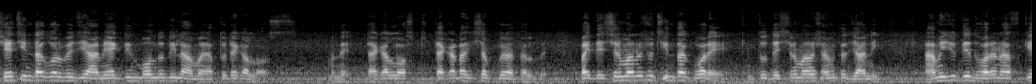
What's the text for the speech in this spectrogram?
সে চিন্তা করবে যে আমি একদিন বন্ধ দিলে আমার এত টাকা লস মানে টাকা লস টাকাটা হিসাব করে ফেলবে। ভাই, দেশের মানুষও চিন্তা করে, কিন্তু দেশের মানুষ আমি তো জানি। আমি যদি ধরেন আজকে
